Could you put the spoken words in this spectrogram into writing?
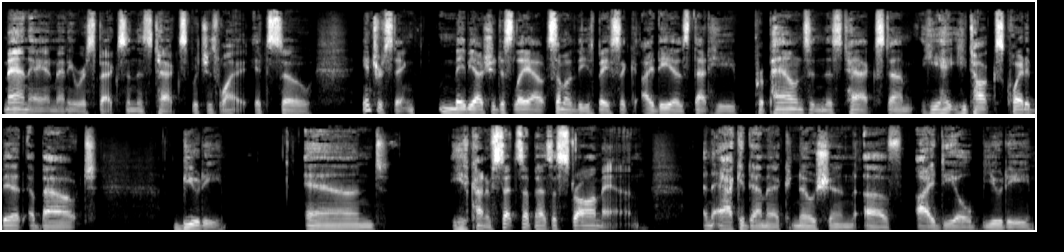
Manet in many respects in this text, which is why it's so interesting. Maybe I should just lay out some of these basic ideas that he propounds in this text. Um, he he talks quite a bit about beauty, and he kind of sets up as a straw man an academic notion of ideal beauty,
